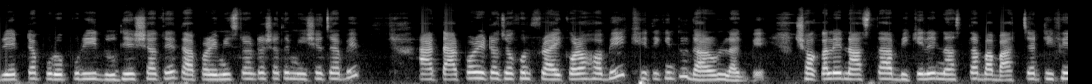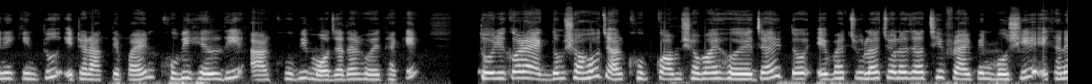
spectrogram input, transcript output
ব্রেডটা পুরোপুরি দুধের সাথে, তারপরে মিশ্রণটার সাথে মিশে যাবে। আর তারপর এটা যখন ফ্রাই করা হবে, খেতে কিন্তু দারুণ লাগবে। সকালে নাস্তা, বিকেলের নাস্তা বা বাচ্চার টিফিনে কিন্তু এটা রাখতে পারেন। খুবই হেলদি আর খুবই মজাদার হয়ে থাকে। তৈরি করা একদম সহজ আর খুব কম সময় হয়ে যায়। তো এবার চুলায় চলে যাচ্ছি ফ্রাই প্যান বসিয়ে। এখানে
